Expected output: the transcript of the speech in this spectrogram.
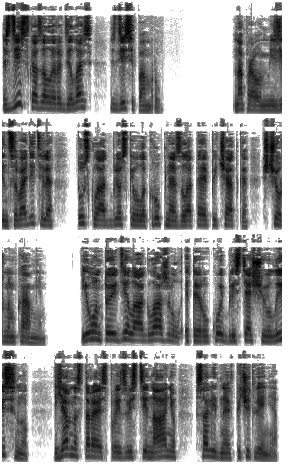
Здесь, сказала, родилась, здесь и помру. На правом мизинце водителя тускло отблескивала крупная золотая печатка с черным камнем и он то и дело оглаживал этой рукой блестящую лысину, явно стараясь произвести на Аню солидное впечатление.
